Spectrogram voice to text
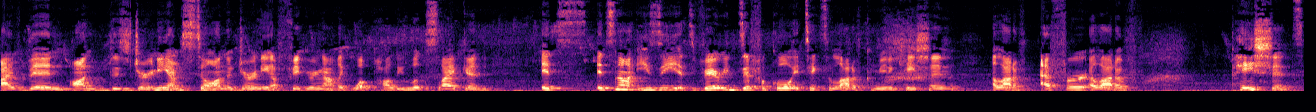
I've been on this journey. I'm still on the journey of figuring out like what poly looks like and it's it's not easy. It's very difficult. It takes a lot of communication, a lot of effort, a lot of patience,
